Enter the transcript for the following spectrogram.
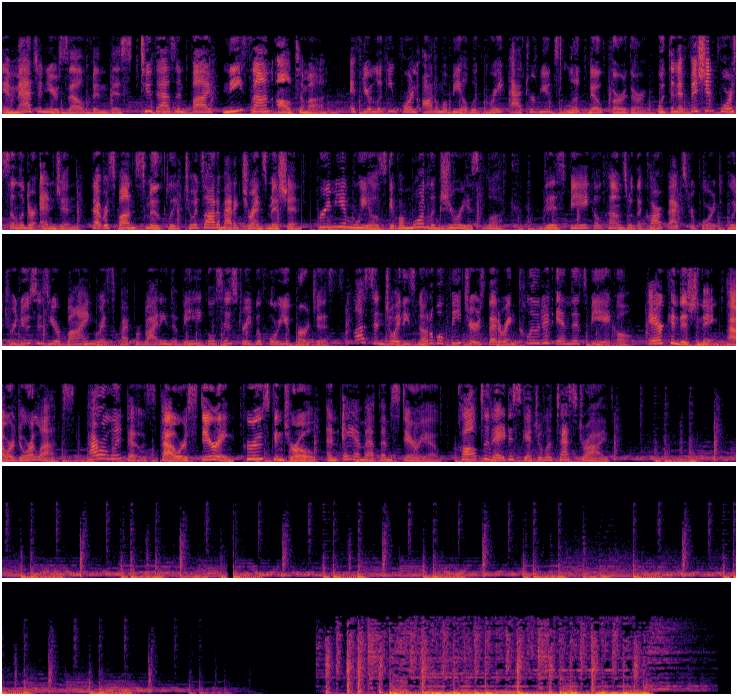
Imagine yourself in this 2005 Nissan Altima. If you're looking for an automobile with great attributes, look no further. With an efficient four-cylinder engine that responds smoothly to its automatic transmission, premium wheels give a more luxurious look. This vehicle comes with a Carfax report, which reduces your buying risk by providing the vehicle's history before you purchase. Plus, enjoy these notable features that are included in this vehicle. Air conditioning, power door locks, power windows, power steering, cruise control, and AM FM stereo. Call today to schedule a test drive.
